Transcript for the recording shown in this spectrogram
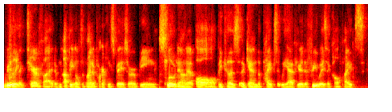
really? like terrified of not being able to find a parking space or being slowed down at all because again the pipes that we have here the freeways i call pipes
